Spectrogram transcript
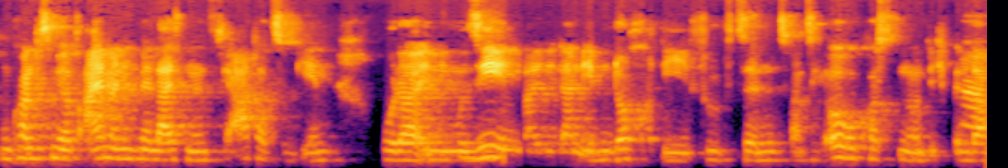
und konnte es mir auf einmal nicht mehr leisten, ins Theater zu gehen oder in die Museen, weil die dann eben doch die 15, 20 Euro kosten und ich bin ja. da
